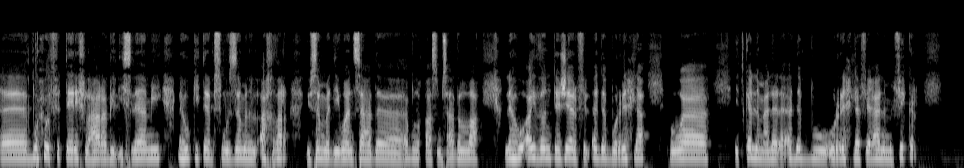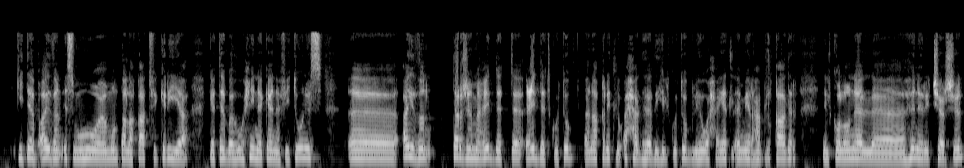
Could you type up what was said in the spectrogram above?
آه، بحوث في التاريخ العربي الإسلامي له كتاب اسمه الزمن الأخضر يسمى ديوان سعد آه، أبو القاسم سعد الله. له أيضا تجارب في الأدب والرحلة هو يتكلم على الأدب والرحلة في عالم الفكر. كتاب أيضا اسمه منطلقات فكرية كتبه حين كان في تونس. آه، أيضا ترجم عدة عدة كتب. أنا قرأت له أحد هذه الكتب اللي هو حياة الأمير عبد القادر للكولونيل آه، هنري تشرشل.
